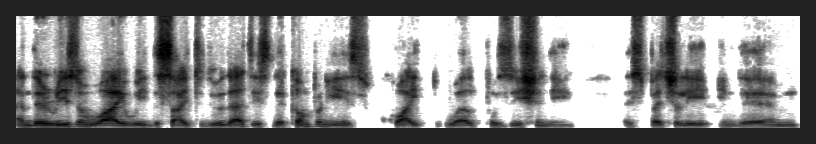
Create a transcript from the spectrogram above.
and the reason why we decide to do that is the company is quite well positioning, especially in the um,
